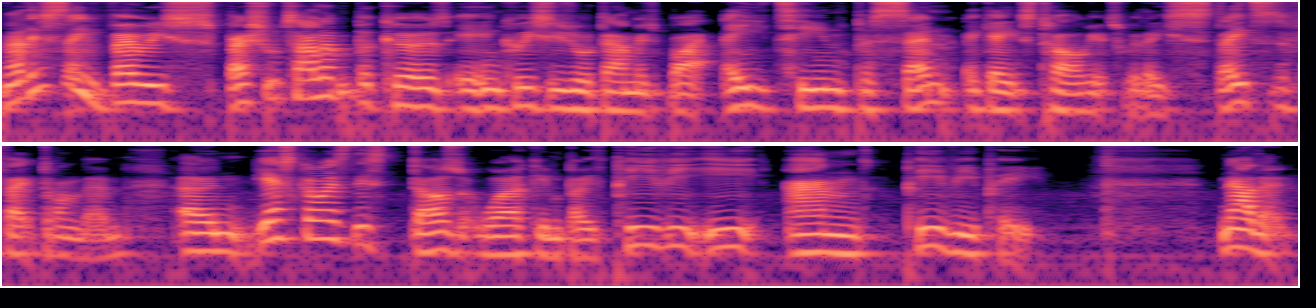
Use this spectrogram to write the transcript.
Now this is a very special talent because it increases your damage by 18% against targets with a status effect on them. And yes guys, this does work in both PvE and PvP. Now then,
